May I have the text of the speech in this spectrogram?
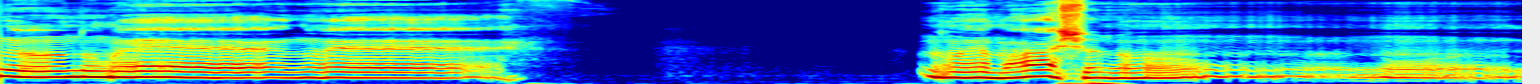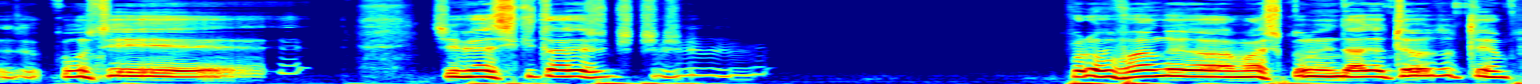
não, não é não é não é macho não, não como se tivesse que estar provando a masculinidade todo o tempo.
